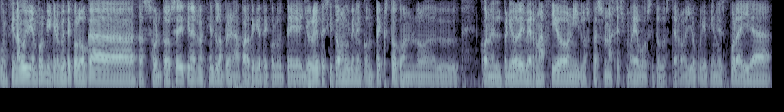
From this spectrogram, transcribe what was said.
funciona muy bien porque creo que te coloca, sobre todo si tienes reciente la primera parte, que te, te- yo creo que te sitúa muy bien en contexto con, lo- el, con el periodo de hibernación y los personajes nuevos y todo este rollo, porque tienes por ahí a,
